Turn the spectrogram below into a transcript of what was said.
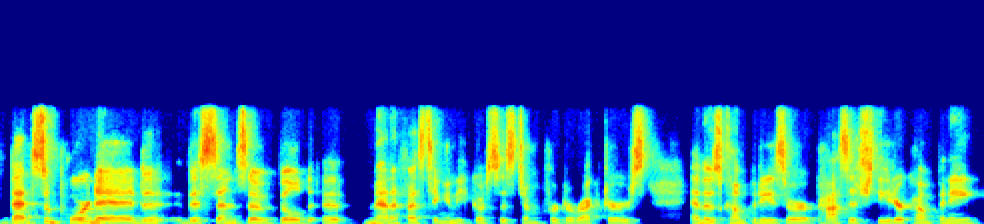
that supported this sense of build uh, manifesting an ecosystem for directors. And those companies are Passage Theater Company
